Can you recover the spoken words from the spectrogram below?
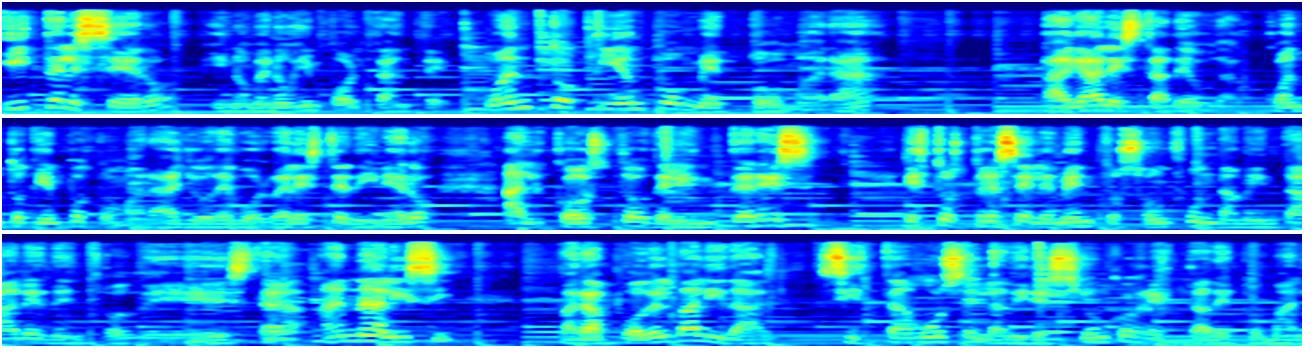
Y tercero, y no menos importante, ¿cuánto tiempo me tomará pagar esta deuda? ¿Cuánto tiempo tomará yo devolver este dinero al costo del interés? Estos tres elementos son fundamentales dentro de este análisis para poder validar si estamos en la dirección correcta de tomar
